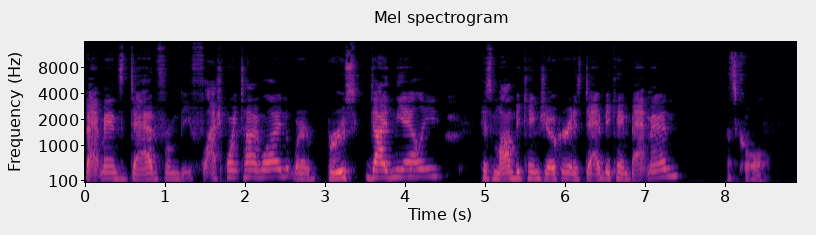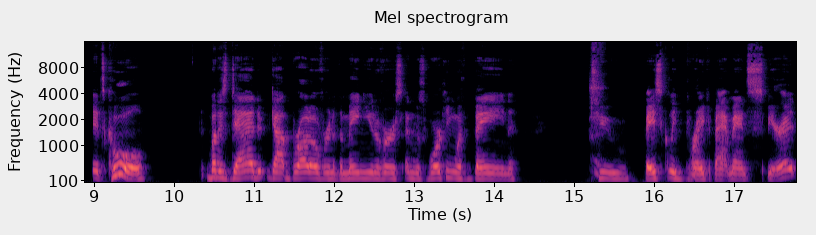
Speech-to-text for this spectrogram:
batman's dad from the flashpoint timeline where bruce died in the alley his mom became joker and his dad became batman that's cool it's cool but his dad got brought over into the main universe and was working with bane to basically break batman's spirit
